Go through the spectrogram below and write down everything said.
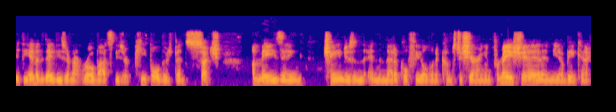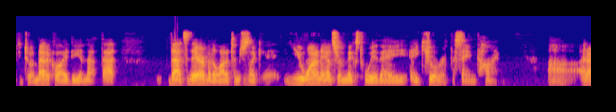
at the end of the day, these are not robots. These are people. There's been such amazing changes in, in the medical field when it comes to sharing information and you know being connected to a medical ID and that that that's there. But a lot of times, just like you want an answer mixed with a a cure at the same time. Uh, and, I,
